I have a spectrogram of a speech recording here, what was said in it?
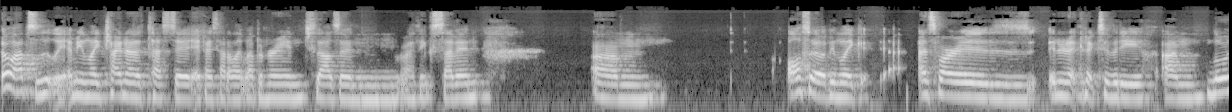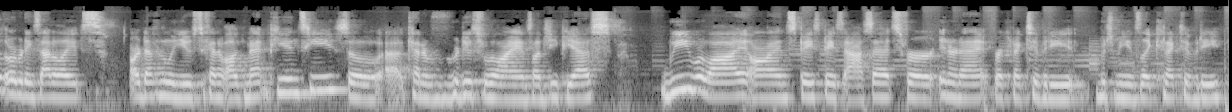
Oh, absolutely. I mean, like China tested anti-satellite weaponry in 2000, I think, seven. Um, also, I mean, like as far as internet connectivity, um, low Earth orbiting satellites are definitely used to kind of augment PNT, so uh, kind of reduce reliance on GPS we rely on space-based assets for internet for connectivity which means like connectivity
